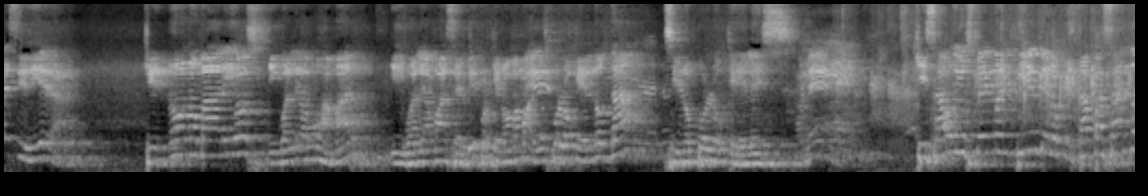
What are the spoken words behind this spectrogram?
decidiera que no nos va a dar hijos, igual le vamos a amar, igual le vamos a servir, porque no amamos a Dios por lo que Él nos da, sino por lo que Él es. Amén. Quizá hoy usted no entiende lo que está pasando,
